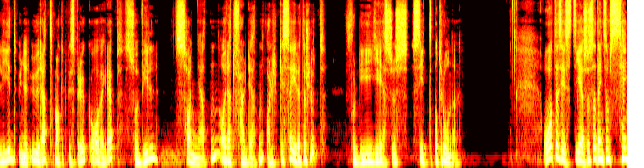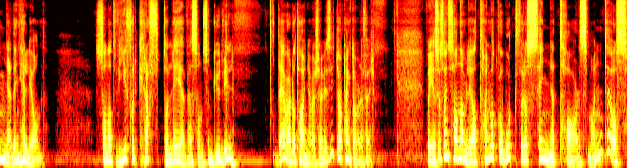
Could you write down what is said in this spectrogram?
lider under urett, maktmisbruk og overgrep, så vil sannheten og rettferdigheten alltid seire til slutt, fordi Jesus sitter på tronen. Og til sist, Jesus er den som sender Den hellige ånd, sånn at vi får kraft til å leve sånn som Gud vil. Det er verdt å ta inn over seg hvis ikke har tenkt over det før. For Jesus han sa nemlig at han måtte gå bort for å sende talsmannen til oss,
